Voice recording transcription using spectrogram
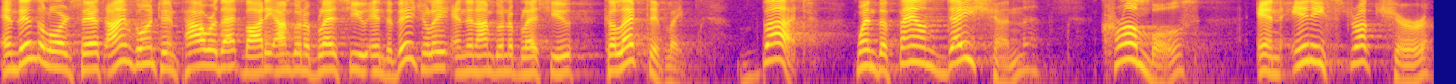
And then the Lord says, I'm going to empower that body. I'm going to bless you individually, and then I'm going to bless you collectively. But when the foundation crumbles in any structure,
